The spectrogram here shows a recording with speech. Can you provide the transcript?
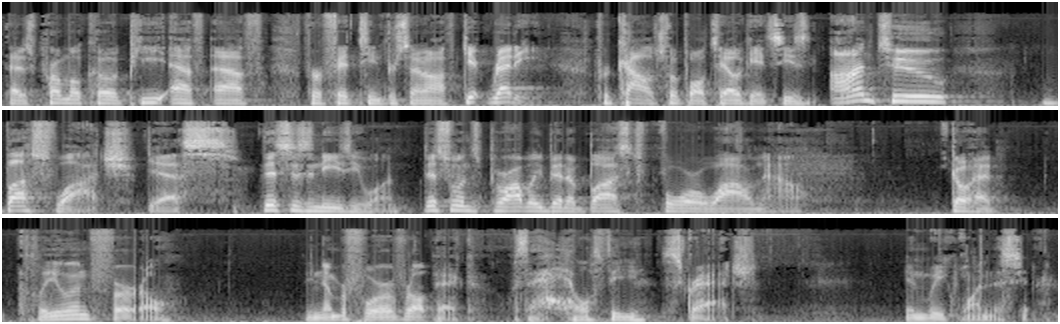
That is promo code PFF for 15% off. Get ready for college football tailgate season. On to Bus Watch. Yes. This is an easy one. This one's probably been a bust for a while now. Go ahead. Clelin Ferrell, the number four overall pick, was a healthy scratch in week one this year.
